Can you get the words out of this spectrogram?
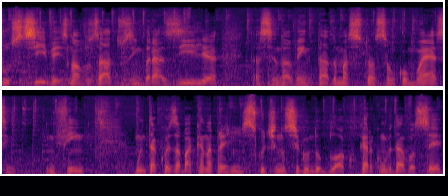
possíveis novos atos em Brasília. Está sendo aventada uma situação como essa. Enfim, muita coisa bacana para a gente discutir no segundo bloco. Quero convidar você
